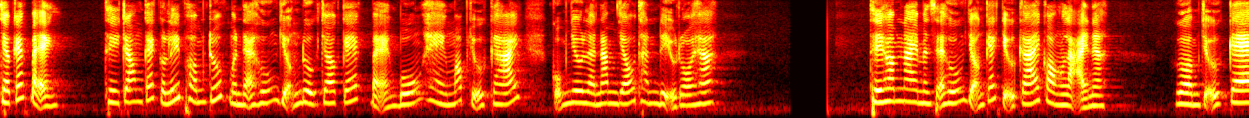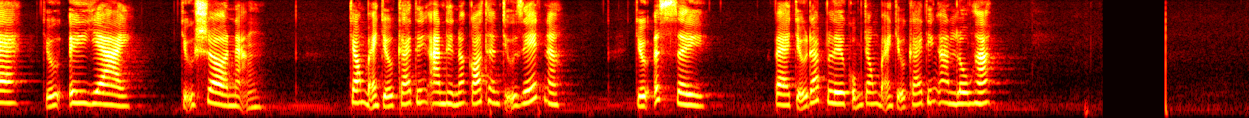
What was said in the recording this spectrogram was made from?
chào các bạn. Thì trong các clip hôm trước, mình đã hướng dẫn được cho các bạn bốn hàng móc chữ cái, cũng như là năm dấu thanh điệu rồi ha. Thì hôm nay mình sẽ hướng dẫn các chữ cái còn lại nè. Gồm chữ K, chữ Y dài, chữ S nặng. Trong bảng chữ cái tiếng Anh thì nó có thêm chữ Z nè, chữ xì và chữ W cũng trong bảng chữ cái tiếng Anh luôn ha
